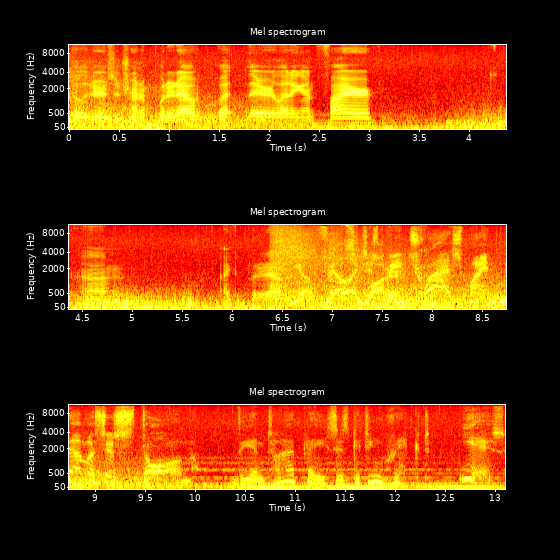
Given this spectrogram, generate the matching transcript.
Villagers are trying to put it out, but they're letting on fire. Um, I can put it out. Your village is Water. being trashed by Nemesis Storm. The entire place is getting wrecked. Yes,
